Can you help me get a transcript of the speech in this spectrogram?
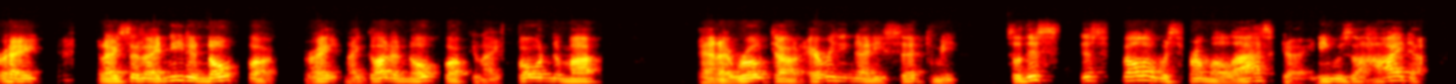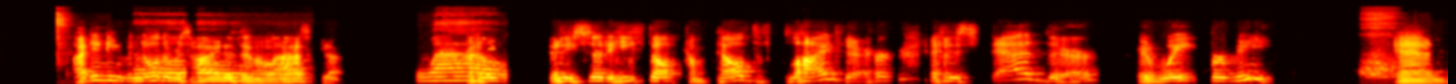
right? And I said, I need a notebook, right? And I got a notebook and I phoned him up and I wrote down everything that he said to me. So this this fellow was from Alaska and he was a Haida. I didn't even know there was Haidas in Oh. Alaska. Wow. And he said he felt compelled to fly there and to stand there and wait for me. And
